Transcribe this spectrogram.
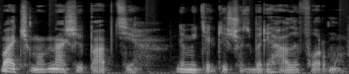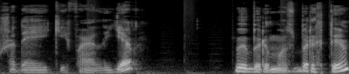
Бачимо в нашій папці, де ми тільки що зберігали форму, вже деякі файли є. Виберемо зберегти.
